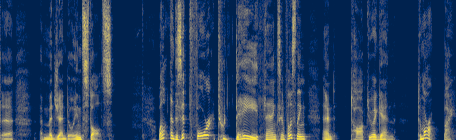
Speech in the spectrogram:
uh, Magento installs. Well, and that's it for today. Thanks again for listening and talk to you again tomorrow. Bye.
